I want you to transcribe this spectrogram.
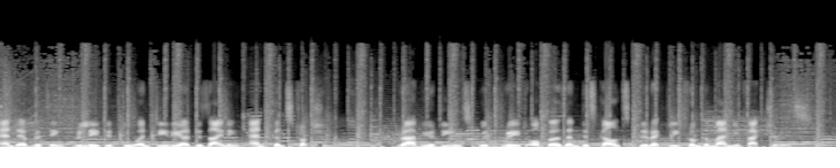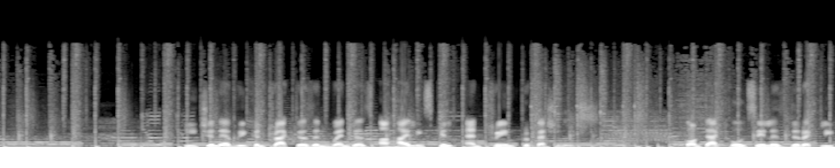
and everything related to interior designing and construction. Grab your deals with great offers and discounts directly from the manufacturers. Each and every contractors and vendors are highly skilled and trained professionals. Contact wholesalers directly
